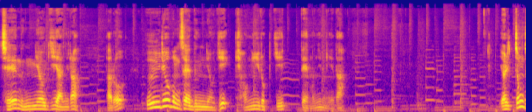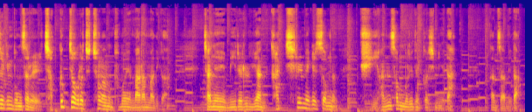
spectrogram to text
제 능력이 아니라 바로 의료봉사의 능력이 경이롭기 때문입니다. 열정적인 봉사를 적극적으로 추천하는 부모의 말 한마디가 자녀의 미래를 위한 가치를 매길 수 없는 귀한 선물이 될 것입니다. 감사합니다.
